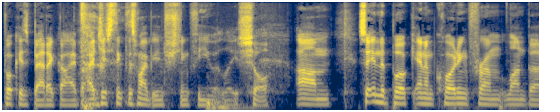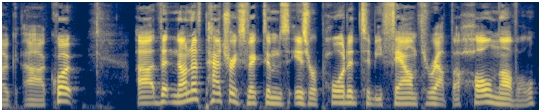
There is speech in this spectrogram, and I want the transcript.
book is better guy, but I just think this might be interesting for you at least. Sure. Um, so in the book, and I'm quoting from Lundberg, uh, quote, uh, that none of Patrick's victims is reported to be found throughout the whole novel,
